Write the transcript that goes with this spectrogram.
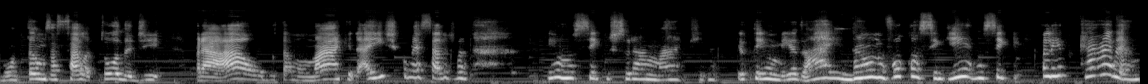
montamos a sala toda de para aula, botamos máquina. Aí eles começaram a falar, eu não sei costurar a máquina, eu tenho medo, ai, não, não vou conseguir, não sei. Falei, cara,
